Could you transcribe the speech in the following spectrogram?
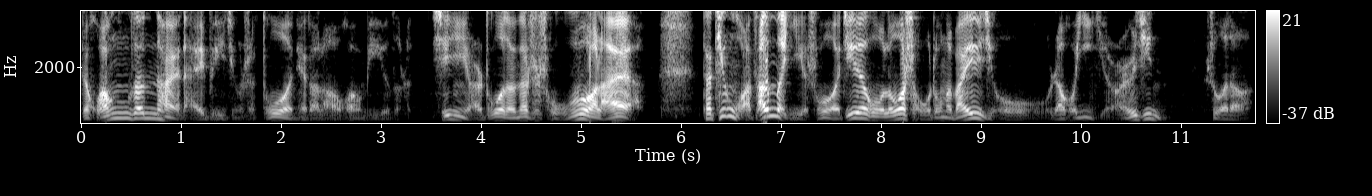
这黄三太奶毕竟是多年的老黄皮子了，心眼多的那是数不过来啊。他听我这么一说，接过了我手中的白酒，然后一饮而尽，说道。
